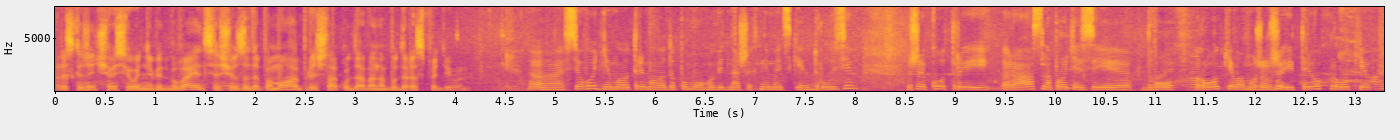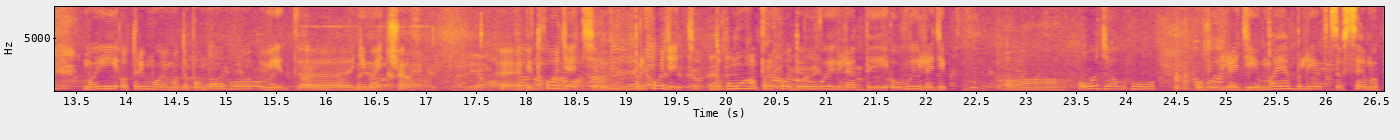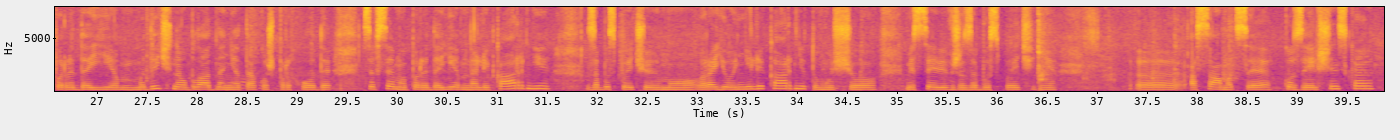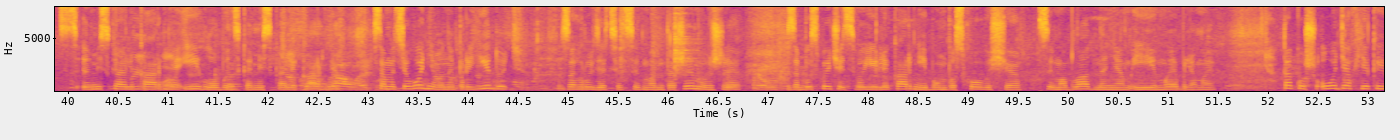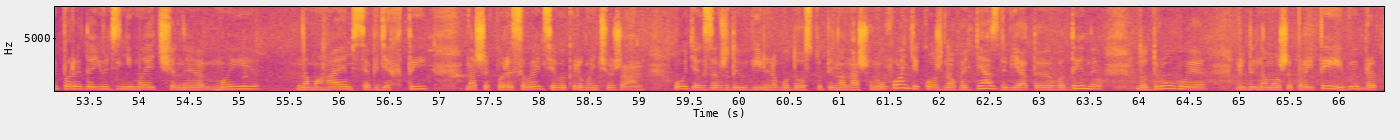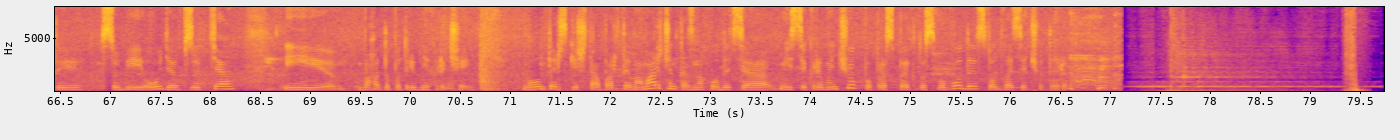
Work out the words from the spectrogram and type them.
Розкажіть, що сьогодні відбувається, що за допомога прийшла, куди вона буде розподілена. Е, Сьогодні ми отримали допомогу від наших німецьких друзів. Вже котрий раз на протязі двох років, а може вже і трьох років, ми отримуємо допомогу від е, Німеччини. Е, Відходять, приходять, допомога приходить у вигляді у вигляді е, одягу, у вигляді меблів. Це все ми передаємо. Медичне обладнання також приходить. Це все ми передаємо на лікарні, забезпечуємо районні лікарні, тому що місцеві вже забезпечені. Е, А саме це Козельщинська міська лікарня і Глобинська міська лікарня. Саме сьогодні вони приїдуть, загрузяться цим вантажем і вже забезпечать свої лікарні і бомбосховища цим обладнанням і меблями. Також одяг, який передають з Німеччини, ми намагаємося вдягти наших переселенців і кременчужан. Одяг завжди у вільному доступі на нашому фонді. Кожного дня з 9 години до 2 людина може прийти і вибрати собі одяг, взуття і багато потрібних речей. Волонтерський штаб Артема Марченка знаходиться в місті Кременчук по проспекту Свободи 124.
